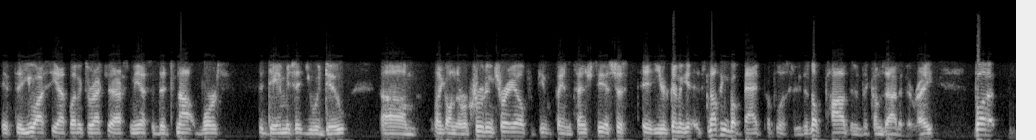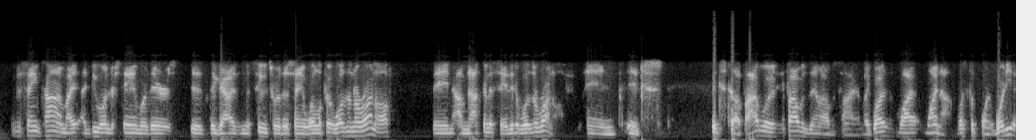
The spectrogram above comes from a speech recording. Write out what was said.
if the UIC athletic director asked me, I said that's not worth the damage that you would do. Um, like on the recruiting trail for people paying attention to you, it's just it, you're going to get. It's nothing but bad publicity. There's no positive that comes out of it, right? But at the same time, I, I do understand where there's the, the guys in the suits where they're saying, well, if it wasn't a runoff, then I'm not going to say that it was a runoff, and it's it's tough. I would if I was them, I would sign. Like, why why why not? What's the point? What do you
